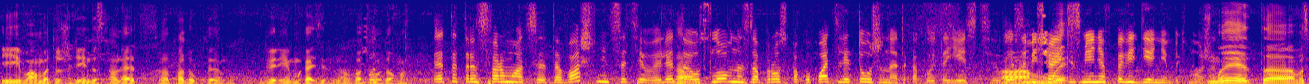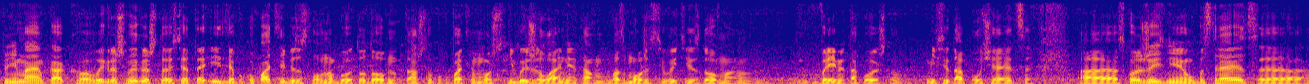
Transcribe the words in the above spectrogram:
и вам в этот же день доставляют э, продукты к двери магазина вашего вот дома. Эта трансформация, это ваша инициатива или да. это условно запрос покупателей тоже на это какой-то есть? Вы а, замечаете мы, изменения в поведении, быть может? Мы это воспринимаем как выигрыш-выигрыш, то есть это и для покупателей, безусловно, будет удобно, потому что у покупателя может не быть желания, там, возможности выйти из дома время такое, что не всегда получается. А скорость жизни убыстряется,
